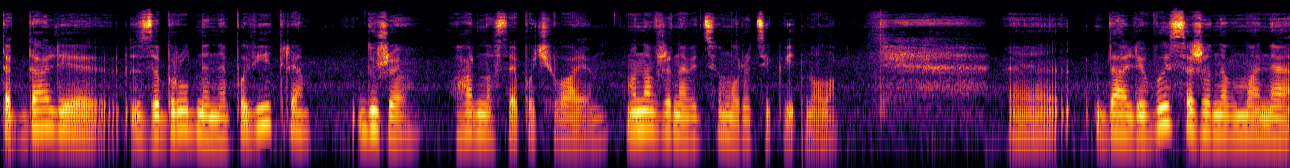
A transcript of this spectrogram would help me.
так далі, забруднене повітря. Дуже гарно все почуває. Вона вже навіть цьому році квітнула. Е, Далі висаджена в мене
